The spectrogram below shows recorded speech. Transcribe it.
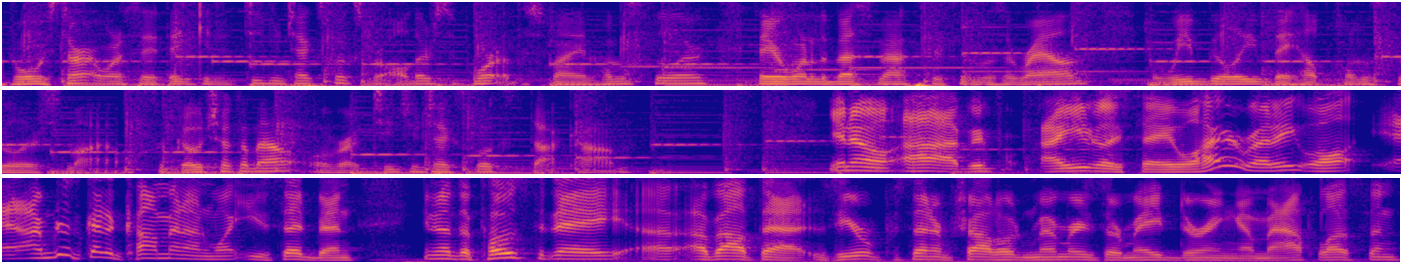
Before we start, I want to say thank you to Teaching Textbooks for all their support of the Smiling Homeschooler. They are one of the best math curriculums around, and we believe they help homeschoolers smile. So go check them out over at teachingtextbooks.com. You know, uh, before, I usually say, well, hi, everybody. Well, I'm just going to comment on what you said, Ben. You know, the post today uh, about that 0% of childhood memories are made during a math lesson.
